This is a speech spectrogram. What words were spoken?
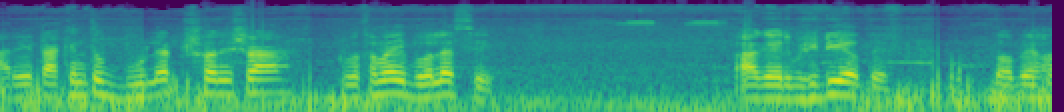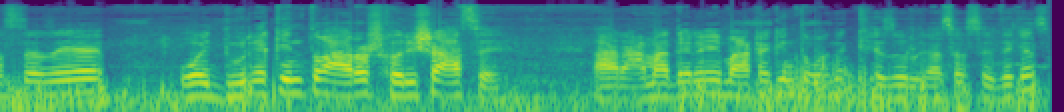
আর এটা কিন্তু বুলেট সরিষা, প্রথমেই বলেছি আগের ভিডিওতে। তবে হচ্ছে যে, ওই দূরে কিন্তু আরও সরিষা আছে, আর আমাদের এই মাঠে কিন্তু অনেক খেজুর গাছ আছে, দেখেছ?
